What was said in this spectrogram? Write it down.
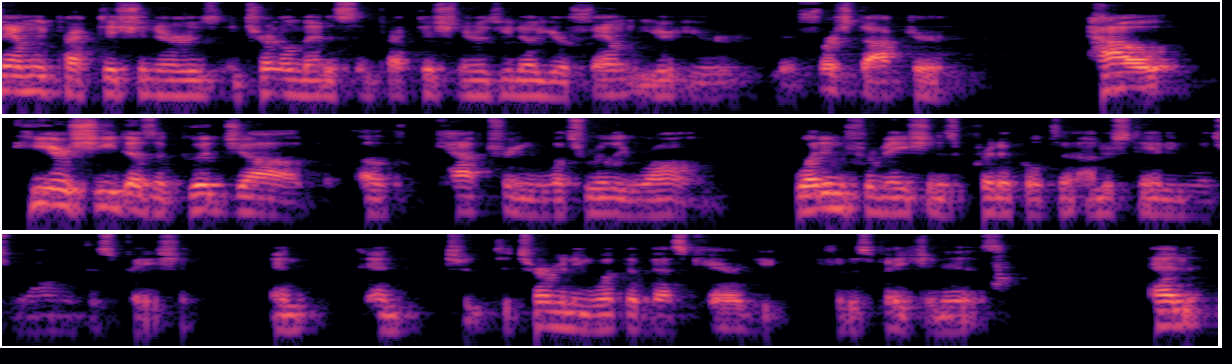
family practitioners, internal medicine practitioners, you know, your family, your, your, your first doctor, how he or she does a good job of capturing what's really wrong what information is critical to understanding what's wrong with this patient and, and determining what the best care for this patient is. And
